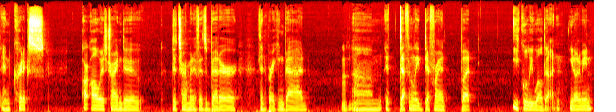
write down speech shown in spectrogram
and critics are always trying to determine if it's better than Breaking Bad. Mhm. Um, it's definitely different, but equally well done. You know what I mean?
